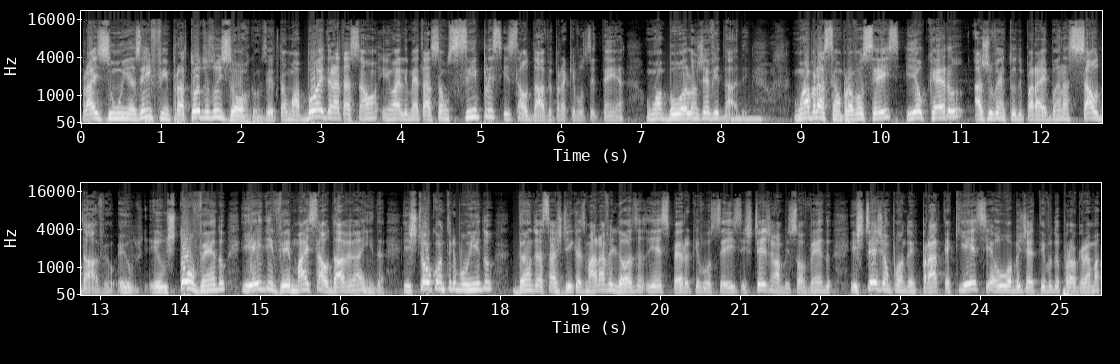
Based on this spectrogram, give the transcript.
para as unhas, enfim, para todos os órgãos. Então, uma boa hidratação e uma alimentação simples e saudável para que você tenha uma boa longevidade. Um abração para vocês e eu quero a juventude paraibana saudável. Eu, eu estou vendo e hei de ver mais saudável ainda. Estou contribuindo, dando essas dicas maravilhosas e espero que vocês estejam absorvendo, estejam pondo em prática, que esse é o objetivo do programa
